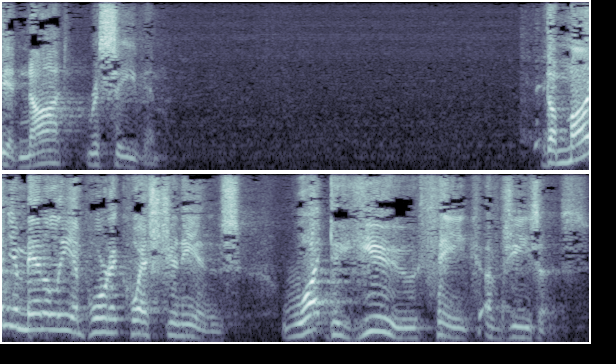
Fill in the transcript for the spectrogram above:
did not receive him. The monumentally important question is, what do you think of Jesus?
